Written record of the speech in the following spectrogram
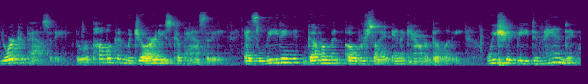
your capacity, the Republican majority's capacity, as leading government oversight and accountability, we should be demanding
